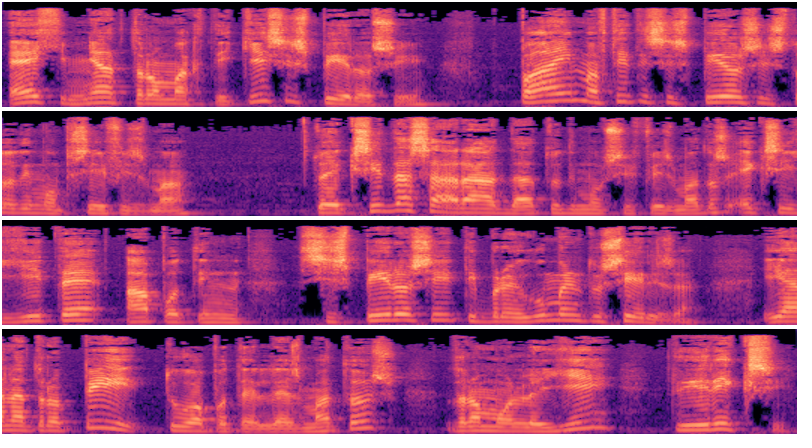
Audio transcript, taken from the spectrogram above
έχει μια τρομακτική συσπήρωση, πάει με αυτή τη συσπήρωση στο δημοψήφισμα. Το 60-40 του δημοψηφίσματος εξηγείται από την συσπήρωση την προηγούμενη του ΣΥΡΙΖΑ. Η ανατροπή του αποτελέσματος δρομολογεί τη ρήξη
